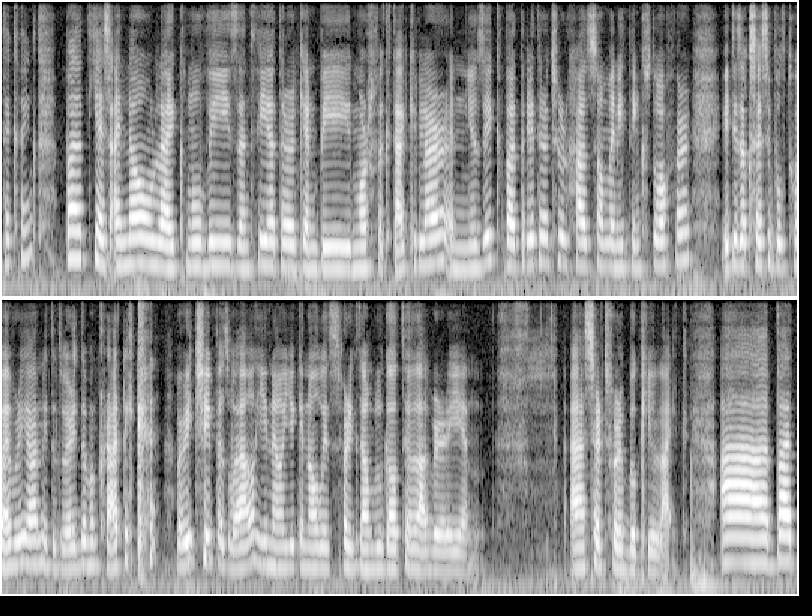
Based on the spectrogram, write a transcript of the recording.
tech things. But yes, I know like movies and theater can be more spectacular and music, but literature has so many things to offer. It is accessible to everyone, it is very democratic, very cheap as well. You know, you can always, for example, go to a library and uh, search for a book you like. Uh, but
